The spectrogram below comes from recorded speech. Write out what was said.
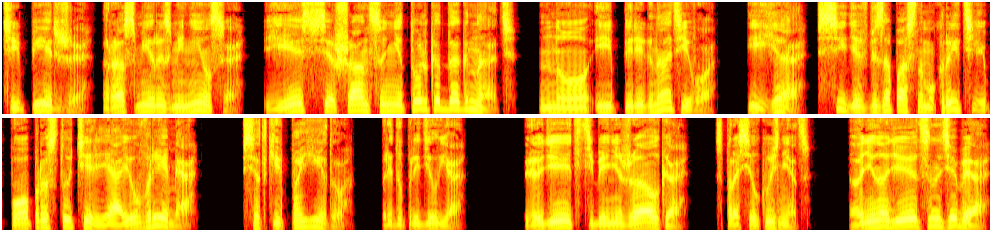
Теперь же, раз мир изменился, есть все шансы не только догнать, но и перегнать его. И я, сидя в безопасном укрытии, попросту теряю время. «Все-таки поеду», — предупредил я. «Людей-то тебе не жалко?» — спросил кузнец. «Они надеются на тебя».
